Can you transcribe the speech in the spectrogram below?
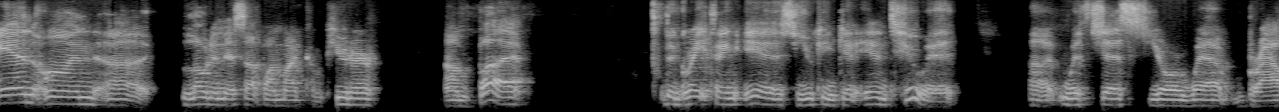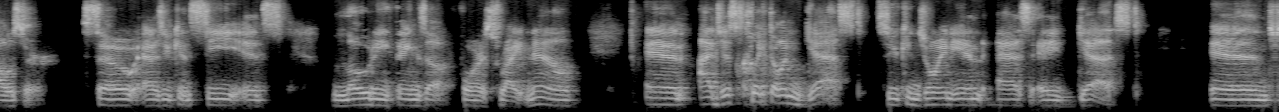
and on uh, loading this up on my computer. Um, but the great thing is you can get into it uh, with just your web browser. So as you can see, it's loading things up for us right now. And I just clicked on guest. So you can join in as a guest. And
